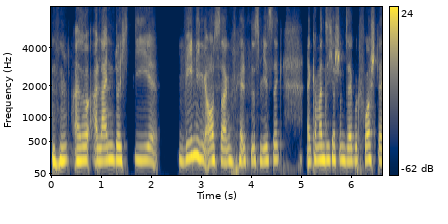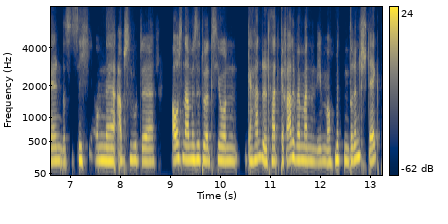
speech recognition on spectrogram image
Mhm. Also allein durch die wenigen Aussagen verhältnismäßig, da kann man sich ja schon sehr gut vorstellen, dass es sich um eine absolute Ausnahmesituation gehandelt hat, gerade wenn man eben auch mittendrin steckt.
